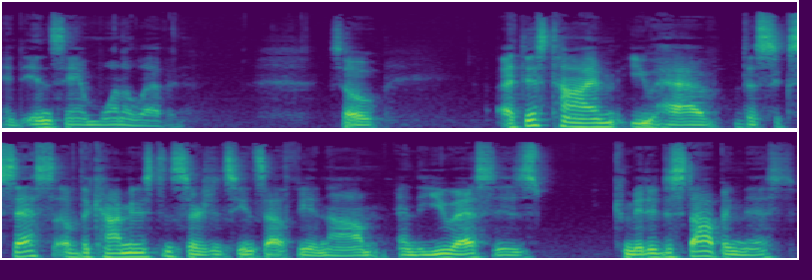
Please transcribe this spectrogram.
and NSAM 111. So at this time, you have the success of the communist insurgency in South Vietnam, and the U.S. is committed to stopping this,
